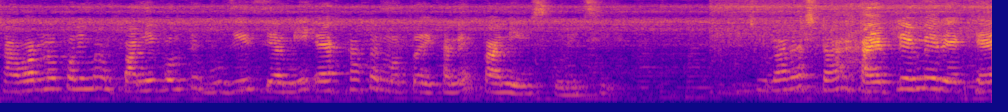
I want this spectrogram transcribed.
সামান্য পরিমাণ পানি বলতে বুঝিয়েছি আমি, এক কাপের মতো এখানে পানি ইউজ করেছি। চুলা রাসটা হাই ফ্লেমে রেখে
